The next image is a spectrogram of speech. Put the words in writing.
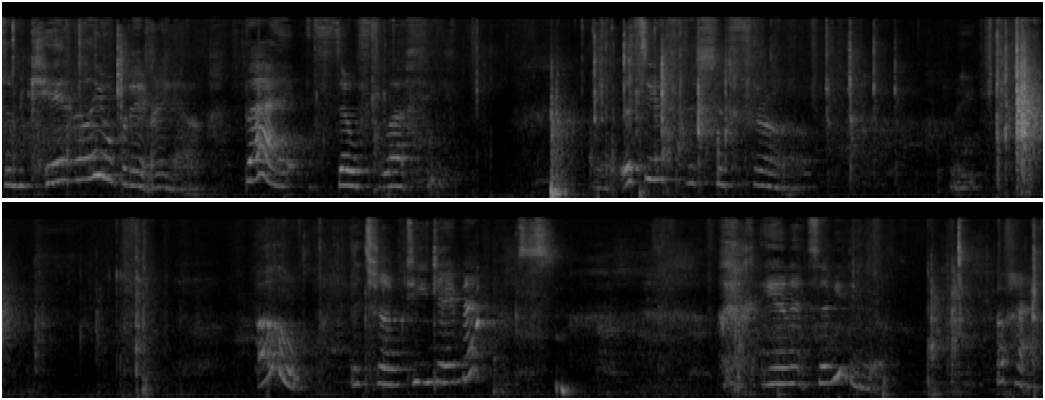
So we can't really open it right now, but it's so fluffy. Alright, let's see if this is from. Wait. Oh, it's from TJ Maxx. And it's a video. Okay.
